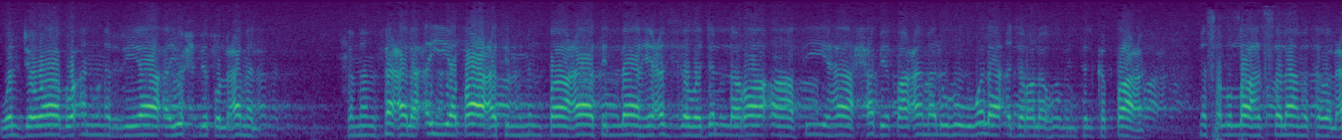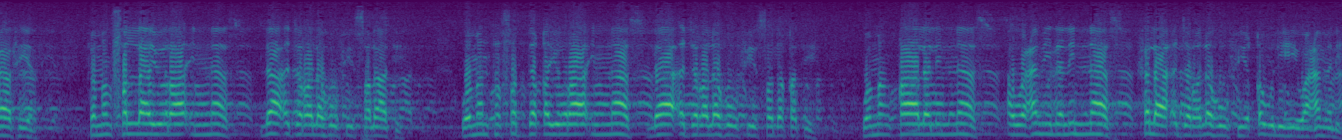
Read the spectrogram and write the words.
والجواب أن الرياء يحبط العمل. فمن فعل أي طاعة من طاعات الله عز وجل راى فيها حبط عمله ولا أجر له من تلك الطاعة. نسأل الله السلامة والعافية. فمن صلى يراء الناس لا أجر له في صلاته. ومن تصدق يراء الناس لا أجر له في صدقته. ومن قال للناس أو عمل للناس فلا أجر له في قوله وعمله.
